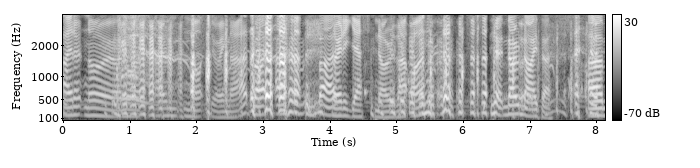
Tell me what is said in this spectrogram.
I don't know. I'm not doing that. But, um, but- Sorry to yes, no that one. yeah, no, neither. Um,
